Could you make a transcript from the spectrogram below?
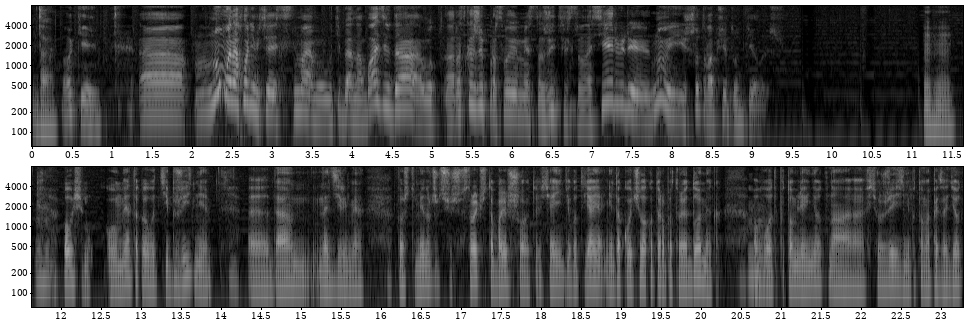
да. Окей. А, ну, мы находимся, снимаем у тебя на базе, да. Вот а, расскажи про свое место жительства на сервере, ну и что ты вообще тут делаешь. Мгм. Мгм. В общем, у меня такой вот тип жизни, э, да, на Дирме, то, что мне нужно чё- строить что-то большое. То есть я, не- вот я не такой человек, который построит домик, Мгм. вот, потом ленет на всю жизнь, и потом опять зайдет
